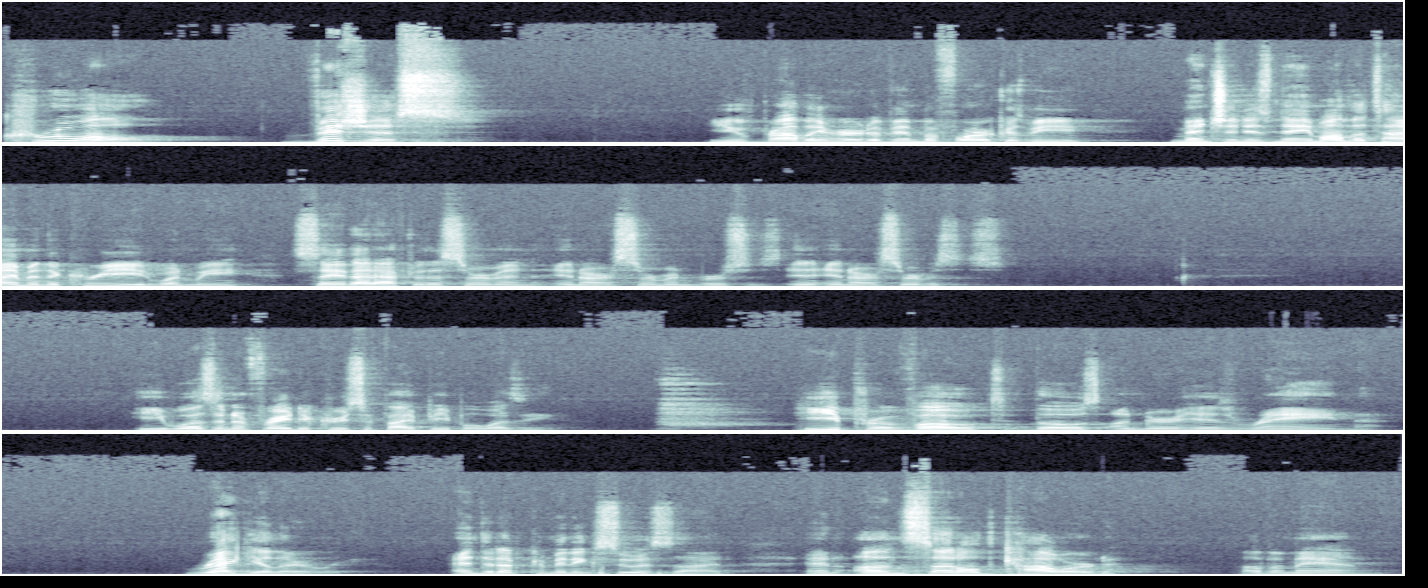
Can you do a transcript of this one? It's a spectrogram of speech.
cruel, vicious. You've probably heard of him before because we mention his name all the time in the creed when we say that after the sermon in our sermon verses, in, in our services. He wasn't afraid to crucify people, was he? He provoked those under his reign regularly. Ended up committing suicide. An unsettled coward of a man.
